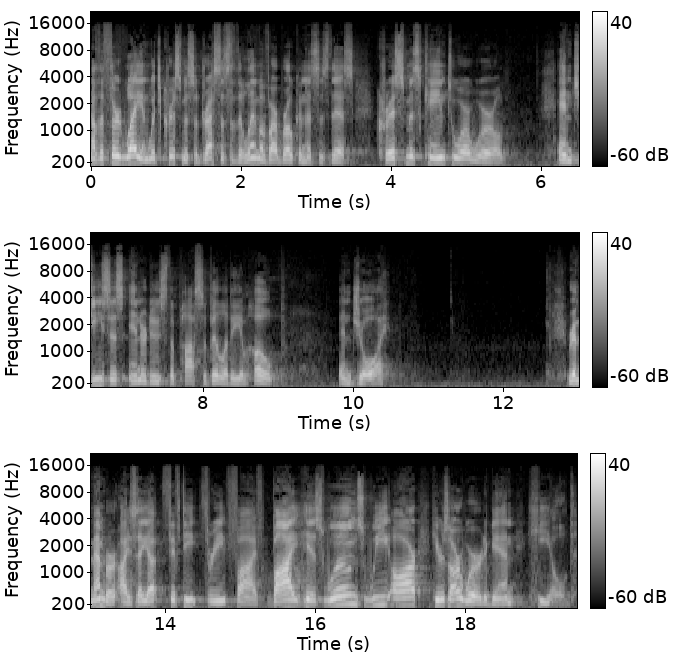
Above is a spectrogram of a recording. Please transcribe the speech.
Now, the third way in which Christmas addresses the limb of our brokenness is this Christmas came to our world, and Jesus introduced the possibility of hope and joy. Remember Isaiah 53 5. By his wounds we are, here's our word again, healed.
